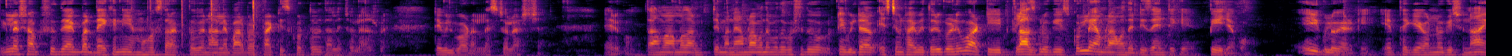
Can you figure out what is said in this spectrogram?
এগুলো সব শুধু একবার দেখে নিয়ে মুখস্থ রাখতে হবে, নাহলে বারবার প্র্যাকটিস করতে হবে, তাহলে চলে আসবে। টেবিল বর্ডারলেস চলে আসছে। এরকম। তো আমরা আমাদের মানে আমরা আমাদের মতো শুধু টেবিলটা এসটিএম ফাইভে তৈরি করে নেব, আর টি ক্লাসগুলোকে ইউজ করলে আমরা আমাদের ডিজাইনটিকে পেয়ে যাব। এইগুলোই আর কি। এর থেকে অন্য কিছু নাই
